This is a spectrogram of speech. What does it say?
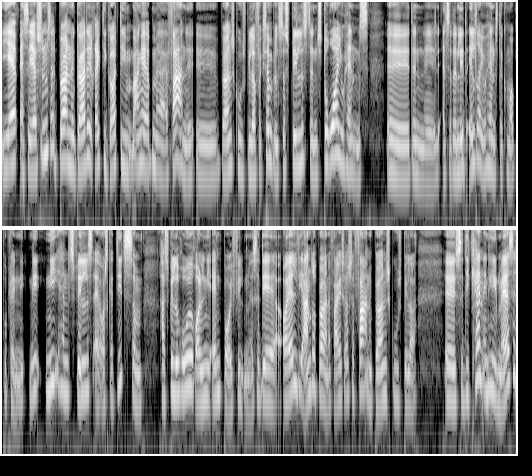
Ja, altså jeg synes, at børnene gør det rigtig godt. De, mange af dem er erfarne øh, børneskuespillere. For eksempel så spilles den store Johannes, øh, den, øh, altså den lidt ældre Johannes, der kommer op på plan 9, han spilles af Oscar Ditz, som har spillet hovedrollen i Antboy-filmene. Så det og alle de andre børn er faktisk også erfarne børneskuespillere. Øh, så de kan en hel masse,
